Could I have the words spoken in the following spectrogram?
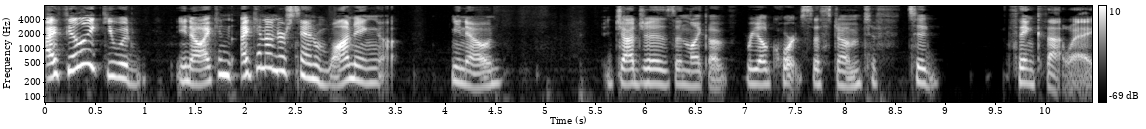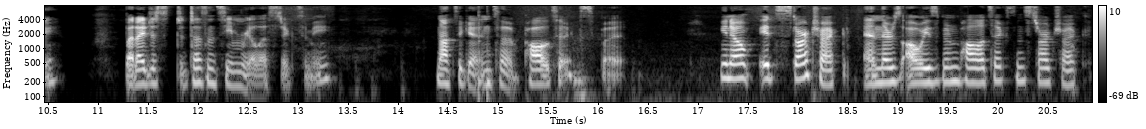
I feel like you would, you know, I can I can understand wanting, you know, judges and like a real court system to to think that way. But I just it doesn't seem realistic to me not to get into politics, but you know, it's Star Trek and there's always been politics in Star Trek.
